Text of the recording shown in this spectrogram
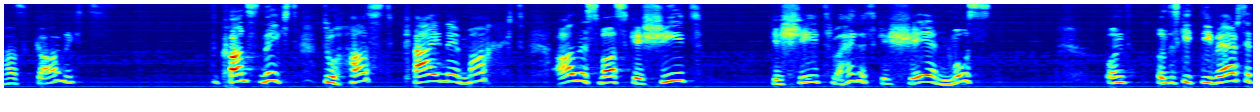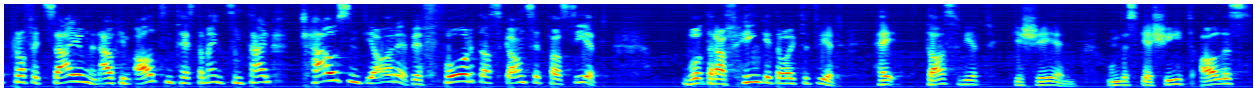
hast gar nichts. Du kannst nichts. Du hast keine Macht. Alles, was geschieht, geschieht, weil es geschehen muss. Und und es gibt diverse Prophezeiungen, auch im Alten Testament, zum Teil tausend Jahre bevor das Ganze passiert, wo darauf hingedeutet wird, hey, das wird geschehen. Und es geschieht alles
